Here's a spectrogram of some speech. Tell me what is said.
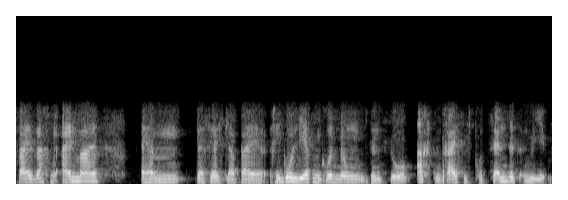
zwei Sachen. Einmal, ähm, dass ja, ich glaube, bei regulären Gründungen sind so 38 Prozent, ist irgendwie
